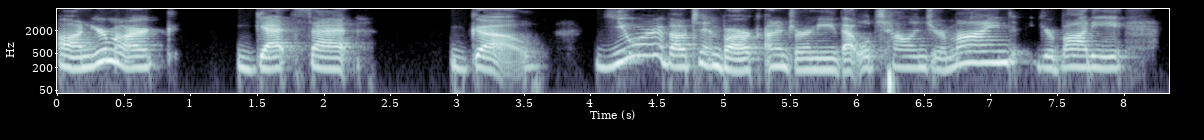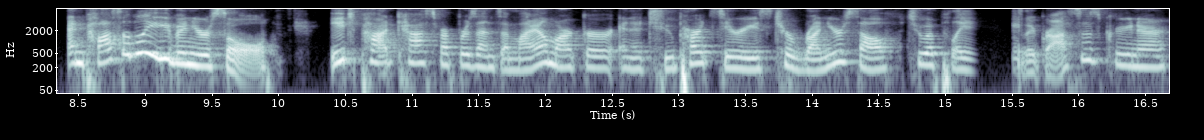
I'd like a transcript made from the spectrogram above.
On your mark, get set, go. You are about to embark on a journey that will challenge your mind, your body, and possibly even your soul. Each podcast represents a mile marker in a two part series to run yourself to a place where the grass is greener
